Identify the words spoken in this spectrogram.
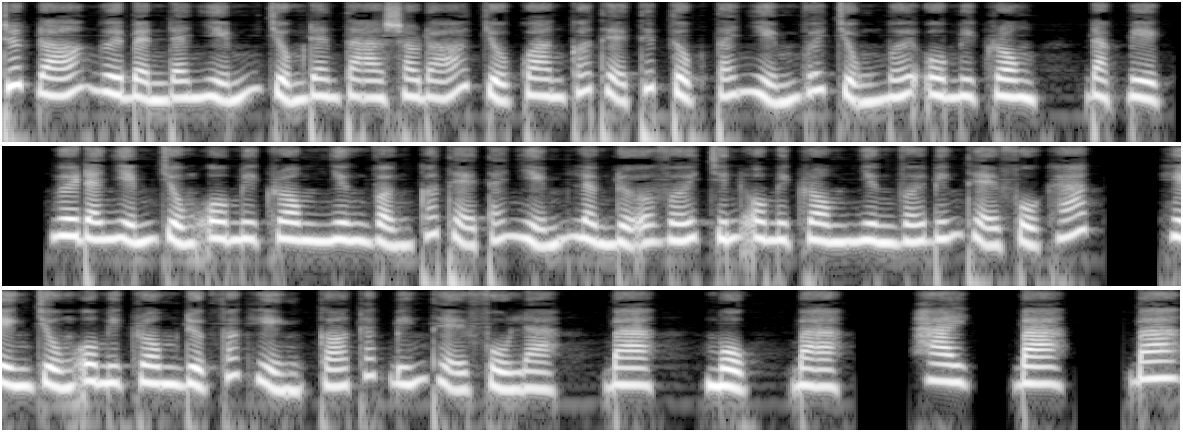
Trước đó, người bệnh đã nhiễm chủng Delta sau đó chủ quan có thể tiếp tục tái nhiễm với chủng mới Omicron. Đặc biệt, người đã nhiễm chủng Omicron nhưng vẫn có thể tái nhiễm lần nữa với chính Omicron nhưng với biến thể phụ khác. Hiện chủng Omicron được phát hiện có các biến thể phụ là 3, 1, 3, 2, 3, 3.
